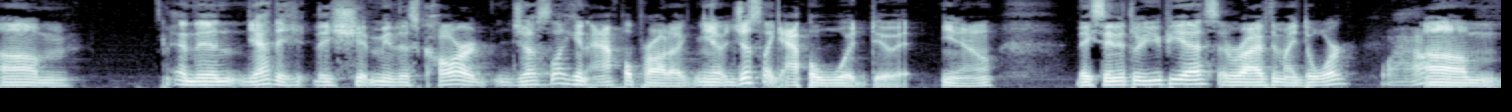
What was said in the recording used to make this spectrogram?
Um, and then yeah, they they shipped me this card just like an Apple product, you know, just like Apple would do it. You know, they sent it through UPS, arrived at my door. Wow. Um,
